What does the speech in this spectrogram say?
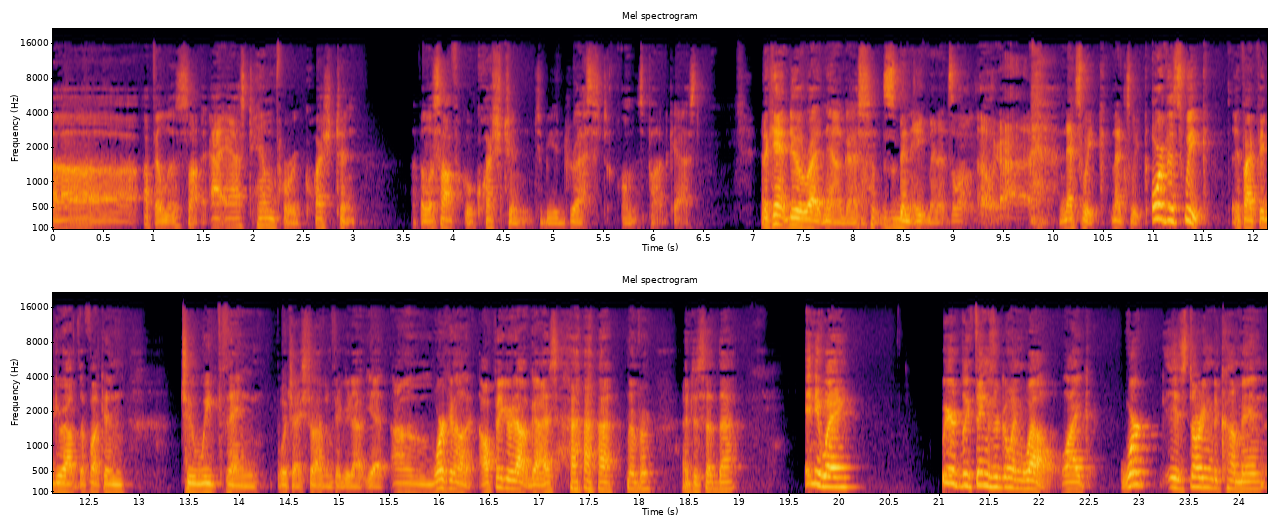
uh, a philosoph- I asked him for a question, a philosophical question to be addressed on this podcast. I can't do it right now, guys. This has been eight minutes long. Oh god. Next week, next week, or this week, if I figure out the fucking two week thing, which I still haven't figured out yet. I'm working on it. I'll figure it out, guys. Remember, I just said that. Anyway, weirdly, things are going well. Like, work is starting to come in.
